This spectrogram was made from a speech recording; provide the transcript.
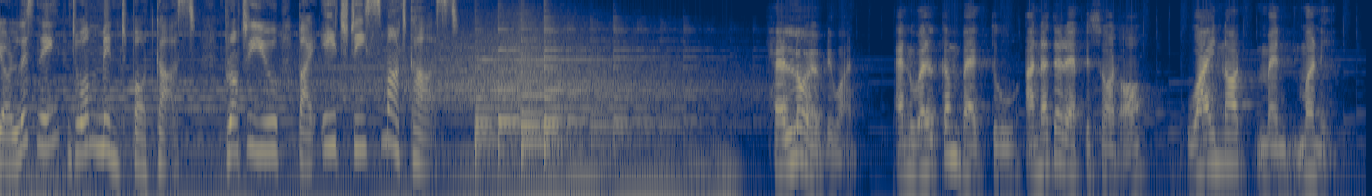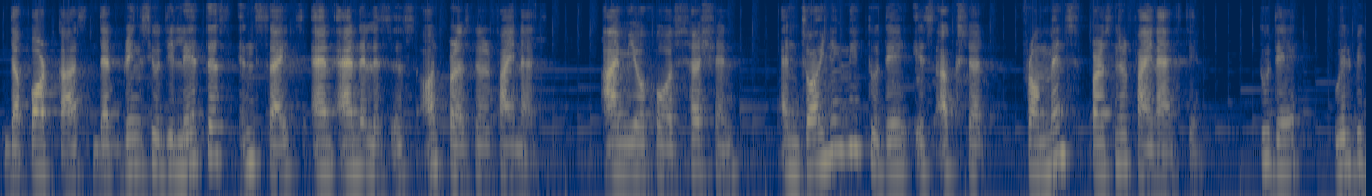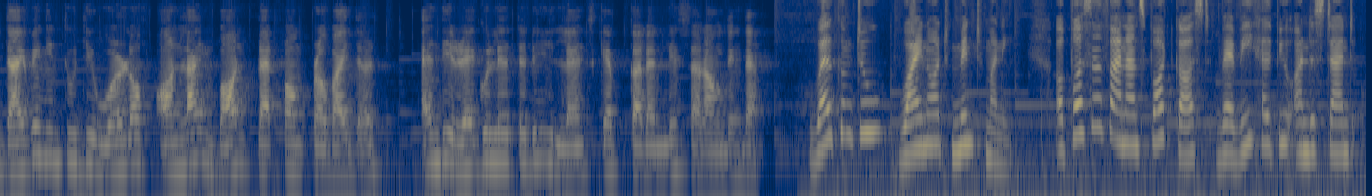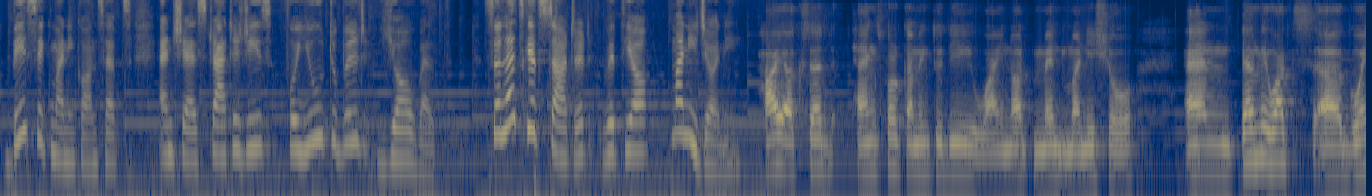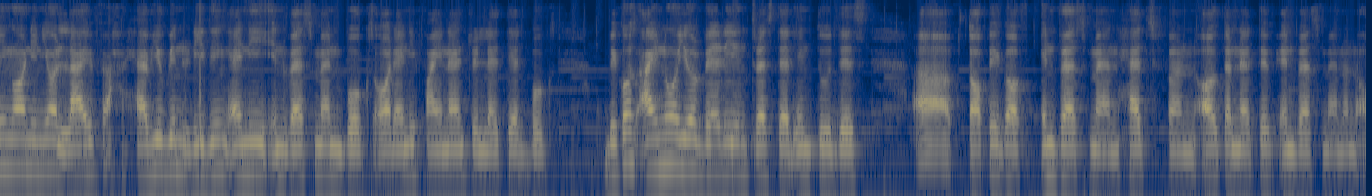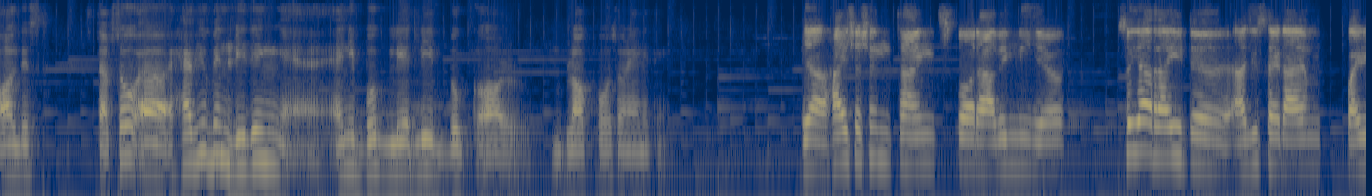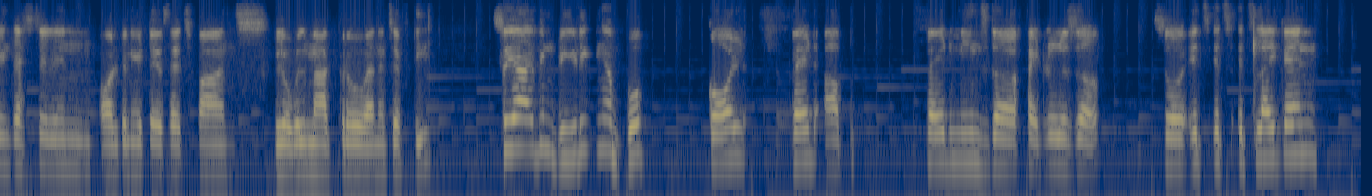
You're listening to a Mint podcast brought to you by HT Smartcast. Hello, everyone, and welcome back to another episode of Why Not Mint Money, the podcast that brings you the latest insights and analysis on personal finance. I'm your host, Sashin, and joining me today is Akshat from Mint's personal finance team. Today, we'll be diving into the world of online bond platform providers and the regulatory landscape currently surrounding them. Welcome to Why Not Mint Money, a personal finance podcast where we help you understand basic money concepts and share strategies for you to build your wealth. So let's get started with your money journey. Hi, Akshat. Thanks for coming to the Why Not Mint Money show. And tell me what's uh, going on in your life. Have you been reading any investment books or any finance related books? Because I know you're very interested into this uh, topic of investment, hedge fund, alternative investment, and all this stuff. So, uh, have you been reading uh, any book lately, book or blog post or anything? Yeah, hi Shashin. Thanks for having me here. So yeah, right. Uh, as you said, I am quite interested in alternatives, hedge funds, global macro, and HFT. So yeah, I've been reading a book called Fed Up. Fed means the Federal Reserve. So it's it's it's like an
